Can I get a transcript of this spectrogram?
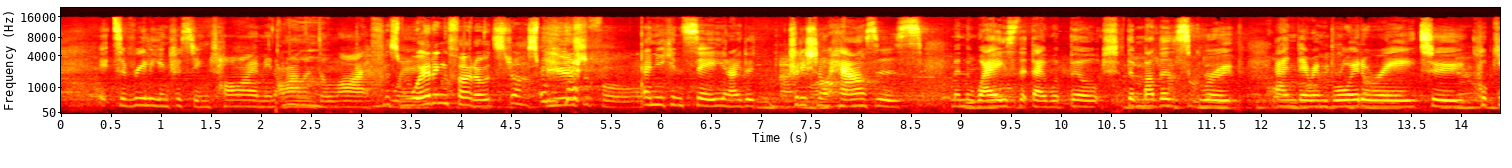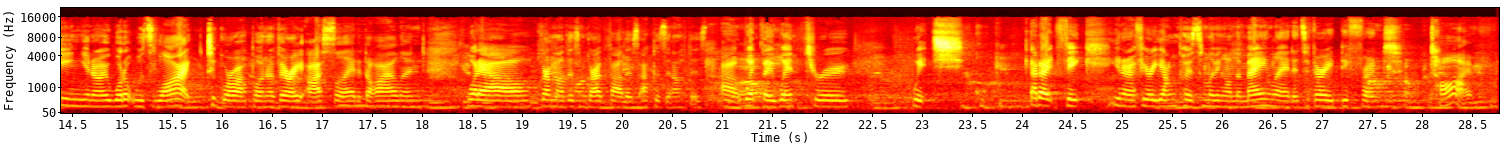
it's a really interesting time in mm. Islander life. This where- wedding photo, it's just beautiful. and you can see, you know, the traditional houses and the mm-hmm. ways that they were built, the mm, mothers group and their embroidery to cooking, you know, what it was like to grow up on a very isolated island, what our grandmothers and grandfathers, uncles and uthers, uh, what they went through, which I don't think, you know, if you're a young person living on the mainland, it's a very different time.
